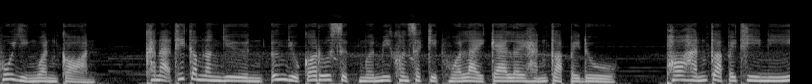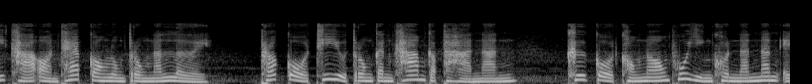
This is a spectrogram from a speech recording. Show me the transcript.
ผู้หญิงวันก่อน ขณะที่กำลังยืน อึ้งอยู่ก็รู้สึกเหมือนมีคนสะกิดหัวไหล่แกเลยหันกลับไปดู พอหันกลับไปทีนี้ขาอ่อนแทบกองลงตรงนั้นเลย เพราะโกรธที่อยู่ตรงกันข้ามกับทหารนั้น คือโกรธของน้องผู้หญิงคนนั้นนั่นเอ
